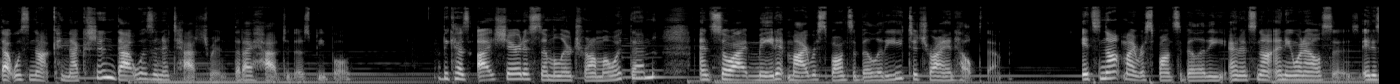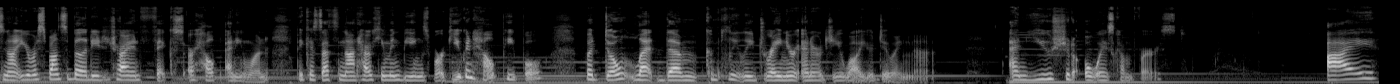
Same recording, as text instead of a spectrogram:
that was not connection that was an attachment that i had to those people because I shared a similar trauma with them, and so I made it my responsibility to try and help them. It's not my responsibility, and it's not anyone else's. It is not your responsibility to try and fix or help anyone because that's not how human beings work. You can help people, but don't let them completely drain your energy while you're doing that. And you should always come first. I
